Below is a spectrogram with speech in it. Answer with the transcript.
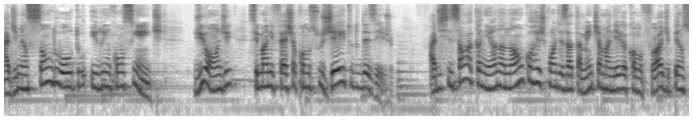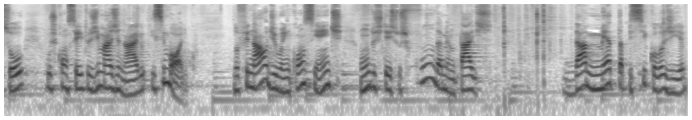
a dimensão do outro e do inconsciente, de onde se manifesta como sujeito do desejo. A distinção lacaniana não corresponde exatamente à maneira como Freud pensou os conceitos de imaginário e simbólico. No final de O Inconsciente, um dos textos fundamentais da metapsicologia,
